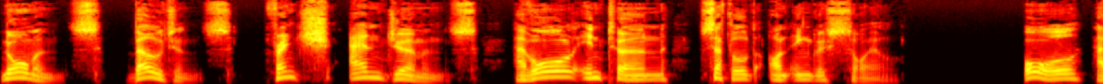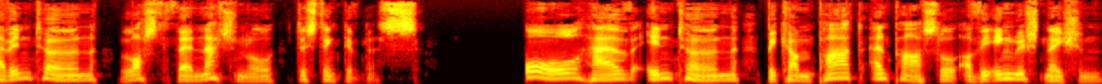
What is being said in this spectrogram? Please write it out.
Normans, Belgians, French, and Germans have all in turn settled on English soil. All have in turn lost their national distinctiveness. All have in turn become part and parcel of the English nation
